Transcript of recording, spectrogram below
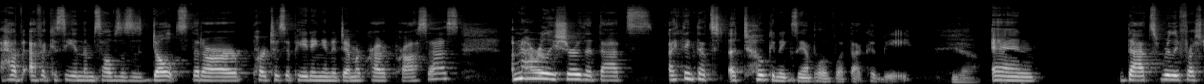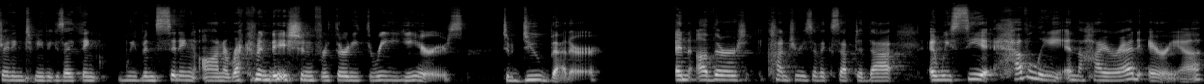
have efficacy in themselves as adults that are participating in a democratic process. I'm not really sure that that's i think that's a token example of what that could be. Yeah. And that's really frustrating to me because I think we've been sitting on a recommendation for 33 years to do better. And other countries have accepted that. And we see it heavily in the higher ed area,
